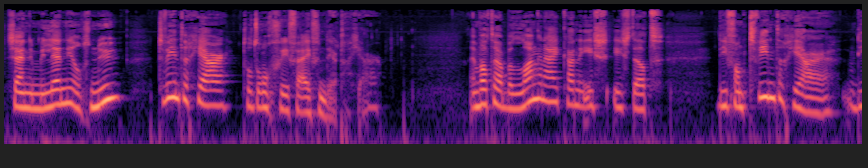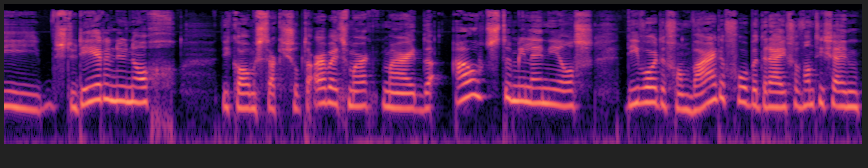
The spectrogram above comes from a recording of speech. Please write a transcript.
zijn de millennials nu 20 jaar tot ongeveer 35 jaar. En wat daar belangrijk aan is, is dat die van 20 jaar, die studeren nu nog, die komen straks op de arbeidsmarkt, maar de oudste millennials, die worden van waarde voor bedrijven, want die zijn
